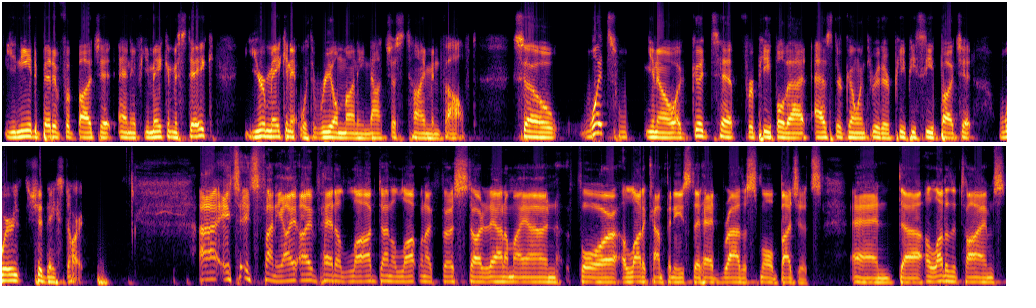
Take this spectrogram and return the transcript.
you need a bit of a budget, and if you make a mistake, you're making it with real money, not just time involved. So, what's you know a good tip for people that as they're going through their PPC budget, where should they start? Uh, it's it's funny. I, I've had a lot. I've done a lot when I first started out on my own for a lot of companies that had rather small budgets, and uh, a lot of the times,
